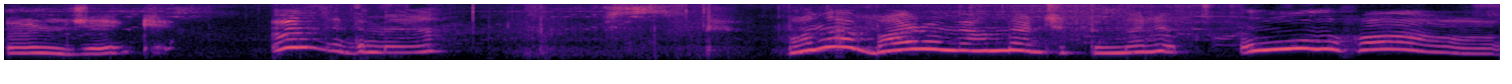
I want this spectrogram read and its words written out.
Ölecek. Ölmedi mi? Bana Byron ve Amber çıktığında oha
